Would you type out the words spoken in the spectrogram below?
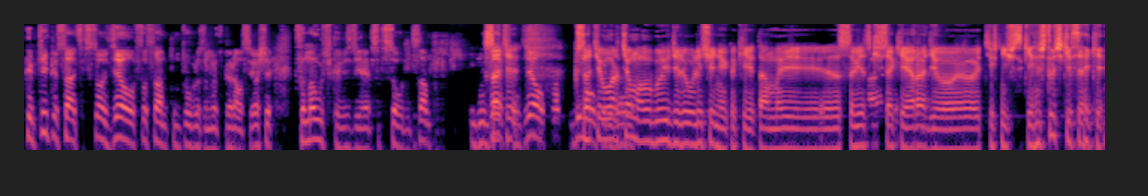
Крипты писать, все сделал, все сам каким-то образом разбирался. Я вообще самоучка везде, я все, все вот сам кстати, делал, кстати, у Артема вы бы видели увлечения какие там и советские а, всякие радио, технические штучки всякие.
